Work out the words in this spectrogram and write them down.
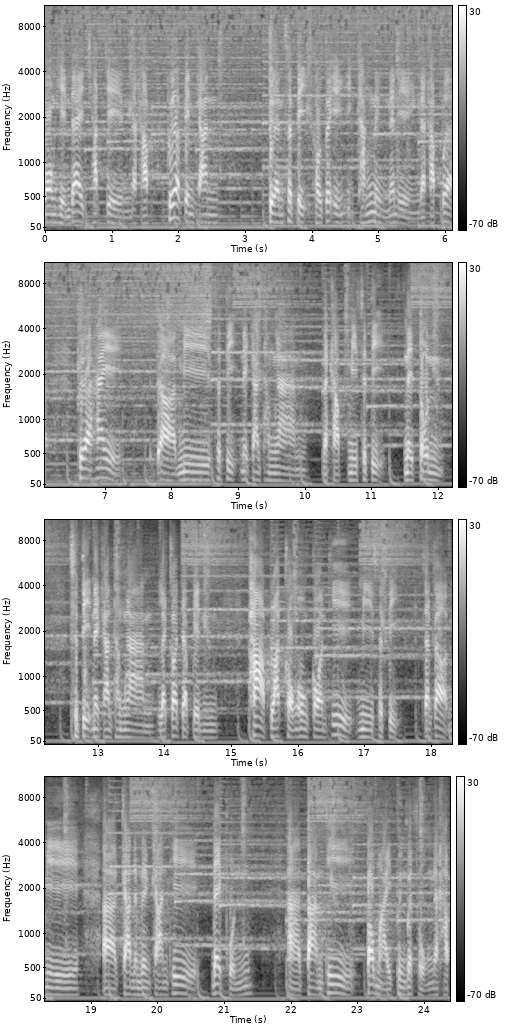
มองเห็นได้ชัดเจนนะครับ เพื่อเป็นการเตือนสติของตัวเองอีกครั้งหนึ่งนั่นเองนะครับ เพื่อเพื่อให้มีสติในการทำงานนะครับ มีสติในตน สติในการทำงาน และก็จะเป็นาพลักษณ์ขององค์กรที่มีสติ แล้วก็มีการดำเนินการที่ได้ผลตามที่เป้าหมายพึงประสงค์นะครับ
